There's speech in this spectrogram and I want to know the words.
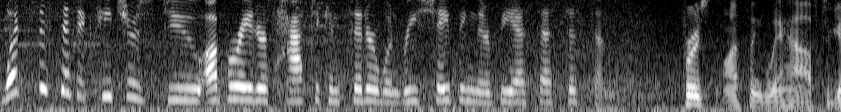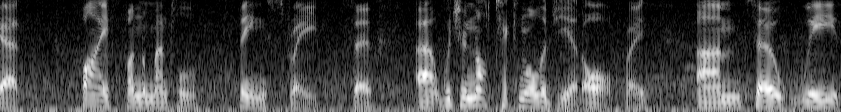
What specific features do operators have to consider when reshaping their BSS systems? First, I think we have to get five fundamental things straight, so, uh, which are not technology at all, right? Um, so we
